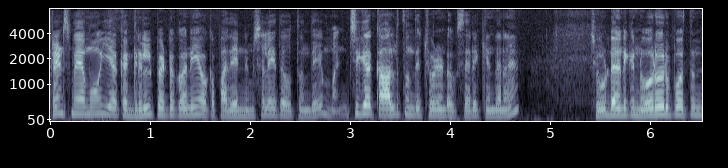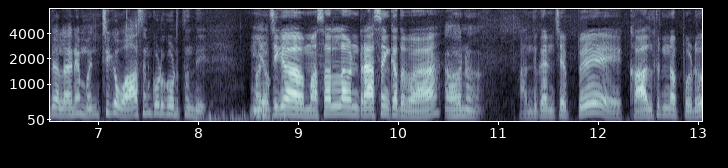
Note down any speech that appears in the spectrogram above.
ఫ్రెండ్స్ మేము ఈ యొక్క గ్రిల్ పెట్టుకొని ఒక పదిహేను నిమిషాలు అయితే అవుతుంది. మంచిగా కాలుతుంది చూడండి ఒకసారి కిందన. చూడడానికి నోరు ఊరిపోతుంది అలానే మంచిగా వాసన కూడా కొడుతుంది. మంచిగా మసాలా రాసాం కదా అవును. అందుకని చెప్పి కాలుతున్నప్పుడు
